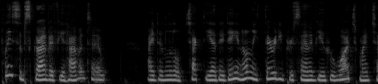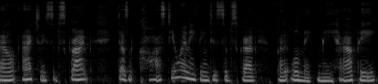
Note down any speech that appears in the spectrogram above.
Please subscribe if you haven't. I did a little check the other day, and only 30% of you who watch my channel actually subscribe. It doesn't cost you anything to subscribe, but it will make me happy.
